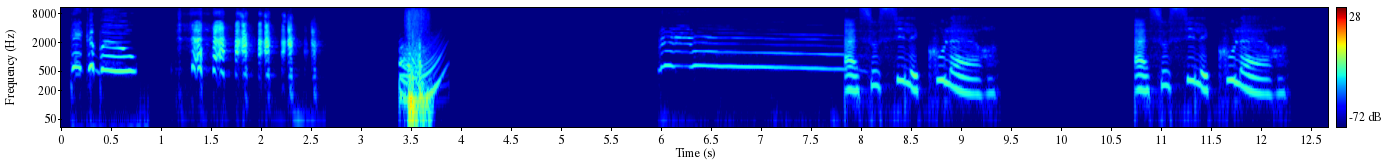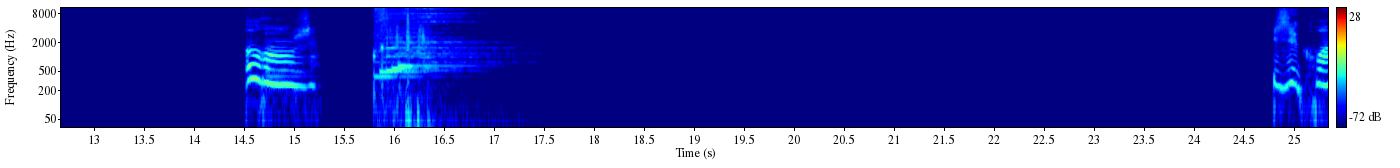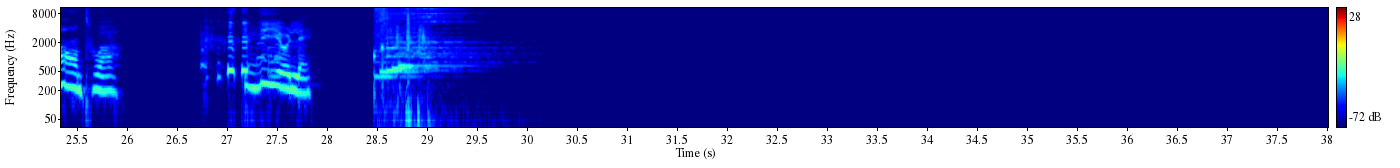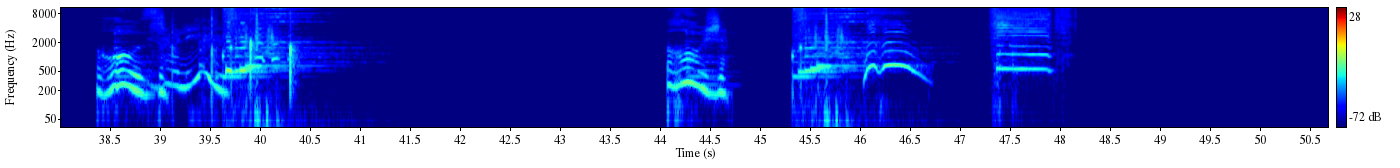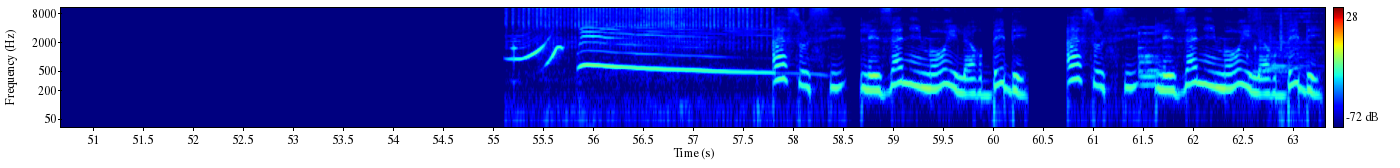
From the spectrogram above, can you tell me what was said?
Peekaboo! Associe les couleurs. Associe les couleurs. Orange. Je crois en toi. Violet. Rose. Associe les animaux et leurs bébés. Associe les animaux et leurs bébés.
